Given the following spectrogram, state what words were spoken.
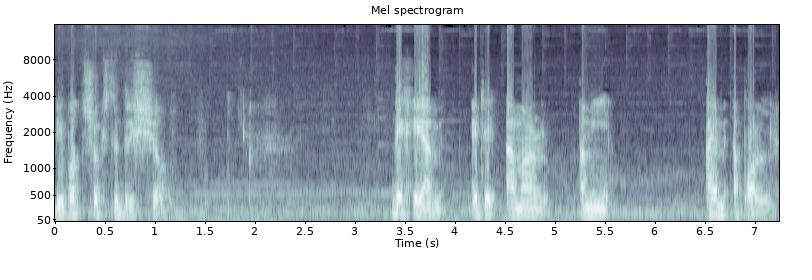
বিভৎস কিছু দৃশ্য দেখে আমি এটি আমার আমি I am appalled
